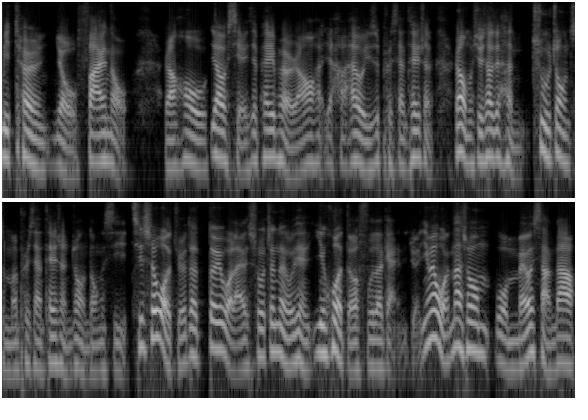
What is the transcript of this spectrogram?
midterm 有 final。然后要写一些 paper，然后还还还有一些 presentation，然后我们学校就很注重什么 presentation 这种东西。其实我觉得对于我来说，真的有点因祸得福的感觉，因为我那时候我没有想到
